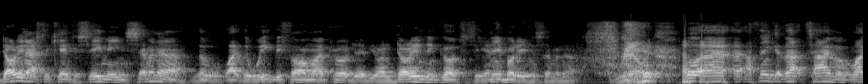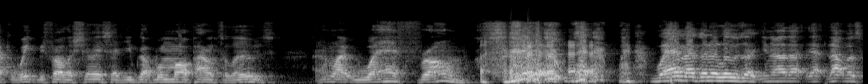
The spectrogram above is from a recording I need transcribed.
Dorian actually came to see me in seminar the like the week before my pro debut, and Dorian didn't go to see anybody in seminar. Really? but uh, I think at that time, like a week before the show, he said, "You've got one more pound to lose." And I'm like, where from? where, where, am I going to lose it? You know, that, that, that was,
